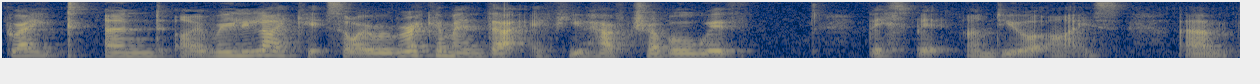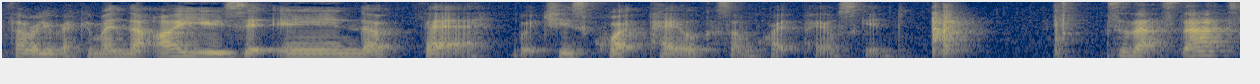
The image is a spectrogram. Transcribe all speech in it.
great and I really like it so I would recommend that if you have trouble with this bit under your eyes. Um, thoroughly recommend that. I use it in the Fair which is quite pale because I'm quite pale skinned. So that's that.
